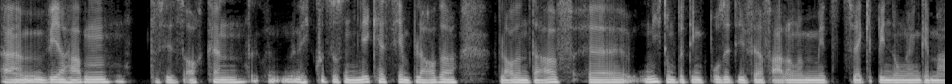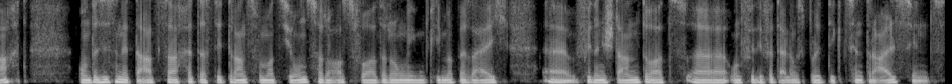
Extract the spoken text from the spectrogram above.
Ähm, wir haben das ist auch kein, wenn ich kurz aus dem Nähkästchen plauder, plaudern darf, äh, nicht unbedingt positive Erfahrungen mit Zweckbindungen gemacht. Und es ist eine Tatsache, dass die Transformationsherausforderungen im Klimabereich äh, für den Standort äh, und für die Verteilungspolitik zentral sind.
